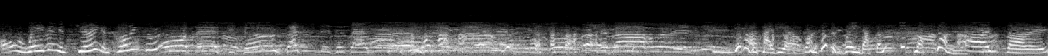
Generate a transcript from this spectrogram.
All waving and cheering and calling to it. Oh, there she goes. That's Mrs. Give us, my dear. One doesn't wave at them. It's not done. I'm sorry.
